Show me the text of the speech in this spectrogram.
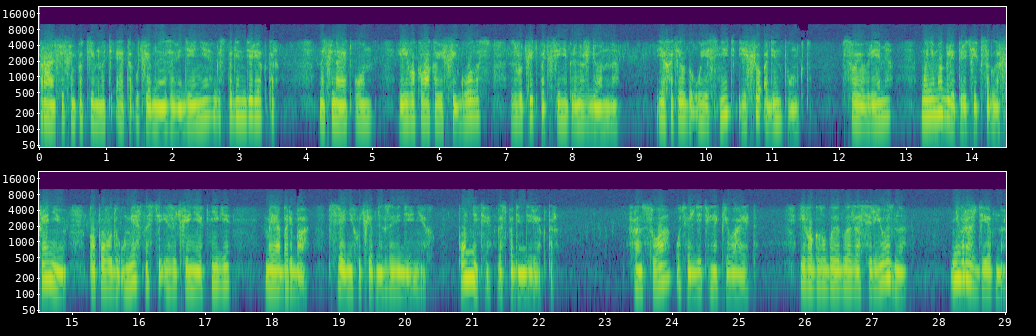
Раньше, чем покинуть это учебное заведение, господин директор, начинает он, и его квакающий голос звучит почти непринужденно. Я хотел бы уяснить еще один пункт. В свое время мы не могли прийти к соглашению по поводу уместности изучения книги «Моя борьба» в средних учебных заведениях. Помните, господин директор? Франсуа утвердительно кивает. Его голубые глаза серьезно, не враждебно,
